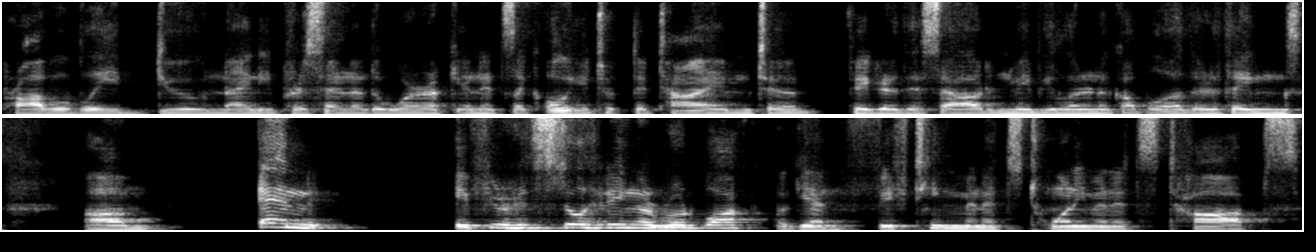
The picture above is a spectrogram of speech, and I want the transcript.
probably do 90% of the work. And it's like, oh, you took the time to figure this out and maybe learn a couple other things. Um, and if you're still hitting a roadblock, again, 15 minutes, 20 minutes tops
